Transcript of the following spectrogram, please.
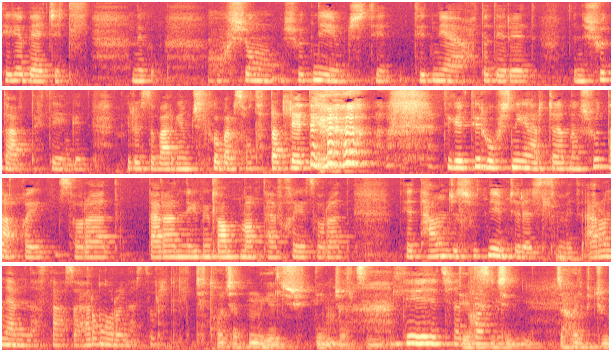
Тэгээ байж итл нэг хөгшин шүдний эмч тэдний хотод ирээд тэний шүд авдаг тий ингээд тэрөөсө баг эмчлэхөө баг суд татаад л байдаг. Тэгээд тэр хөгшнийг харж байгаад нэг шүд авахыг сураад дараа нь нэг нэг ломб мом тавихыг сураад Тэгээд 5 жил шүтний эмчээр ажилласан байт. 18 настаас 23 нас хүртэл. Чадхуу чадна гэж шүтний эмч болсон. Чадхуу. Тэрсэн чинь зохиол бичүү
